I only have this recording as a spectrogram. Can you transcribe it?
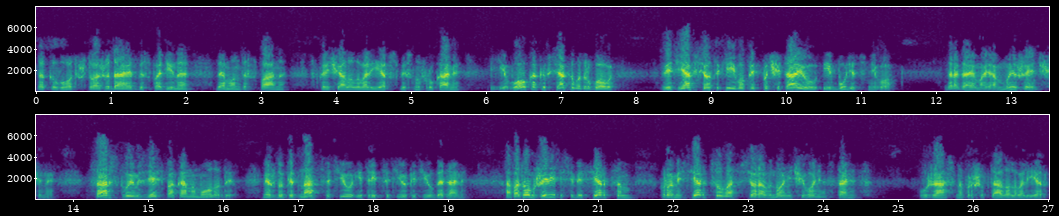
«Так вот, что ожидает господина де Монтеспана», — вскричала лавальер, всплеснув руками. «Его, как и всякого другого. Ведь я все-таки его предпочитаю, и будет с него». Дорогая моя, мы, женщины, царствуем здесь, пока мы молоды, между пятнадцатью и тридцатью пятью годами. А потом живите себе сердцем, кроме сердца у вас все равно ничего не останется. «Ужасно!» — прошептала лавальер.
